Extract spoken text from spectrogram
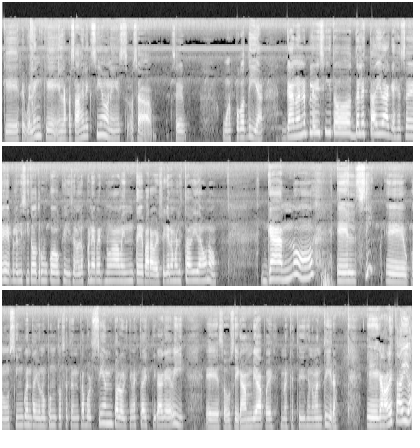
que recuerden que en las pasadas elecciones, o sea, hace unos pocos días, ganó en el plebiscito de la estadidad, que es ese plebiscito truco que hicieron los PNP nuevamente para ver si queremos la estadidad o no. Ganó el sí eh, con un 51.70%, la última estadística que vi. Eso eh, si cambia, pues no es que estoy diciendo mentira. Eh, ganó la estadía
